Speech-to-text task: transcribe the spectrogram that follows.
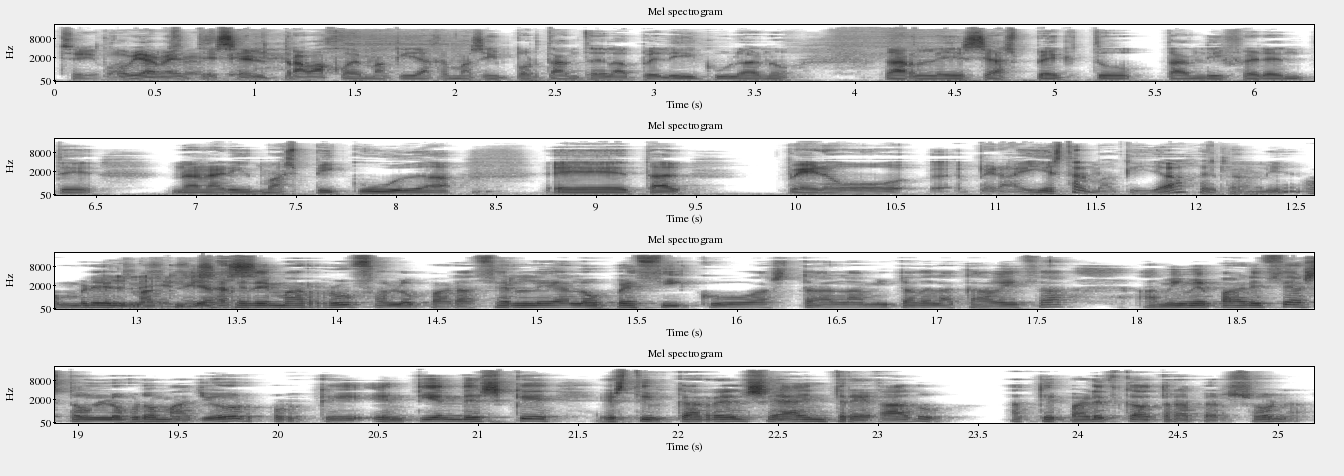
Sí, Obviamente es el trabajo de maquillaje más importante de la película, ¿no? Darle ese aspecto tan diferente, una nariz más picuda, eh, tal. Pero, pero ahí está el maquillaje también. Hombre, el, maquillaje de Mar Rúfalo para hacerle alopécico hasta la mitad de la cabeza, a mí me parece hasta un logro mayor, porque entiendes que Steve Carrell se ha entregado a que parezca otra persona.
